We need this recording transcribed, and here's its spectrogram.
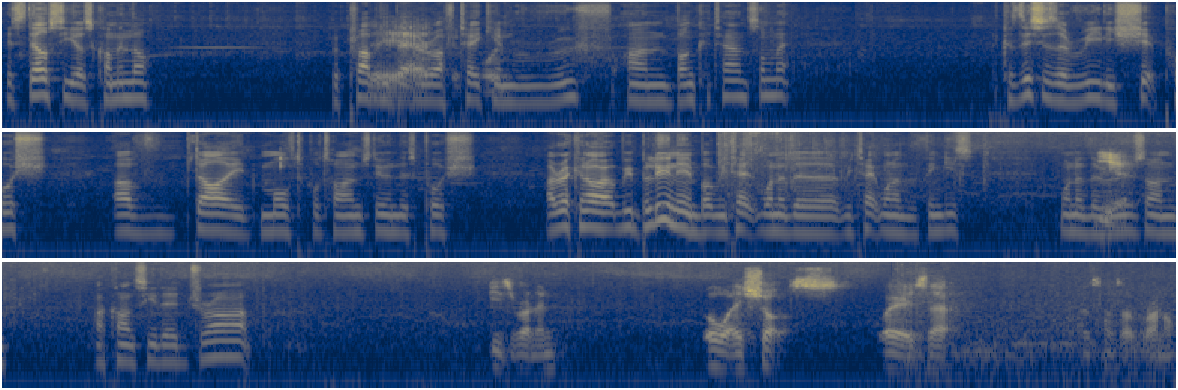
It's Delcios coming though. We're probably Yeah, better off taking roof on Bunker Town somewhere. Because this is a really shit push. I've died multiple times doing this push. I reckon alright, we balloon in, but we take one of the we take one of the thingies, one of the Yeah. roofs on. I can't see their drop. He's running. Oh, his shots. Where is that? That sounds like runnel.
